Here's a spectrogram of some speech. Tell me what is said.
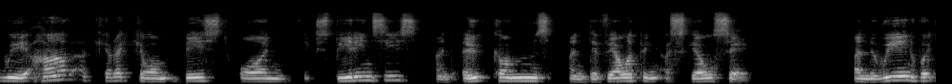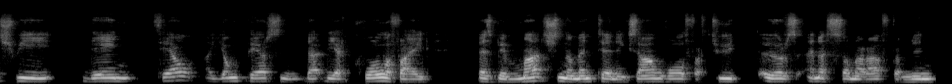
we have a curriculum based on experiences and outcomes and developing a skill set. And the way in which we then tell a young person that they are qualified is by marching them into an exam hall for two hours in a summer afternoon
